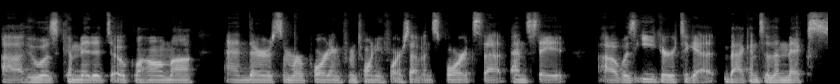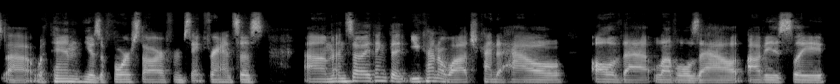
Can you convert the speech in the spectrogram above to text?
uh, who was committed to Oklahoma. And there's some reporting from 24 7 Sports that Penn State uh, was eager to get back into the mix uh, with him. He was a four star from St. Frances. Um, and so I think that you kind of watch kind of how all of that levels out. Obviously,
